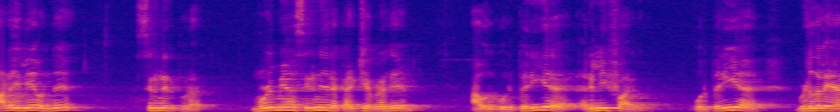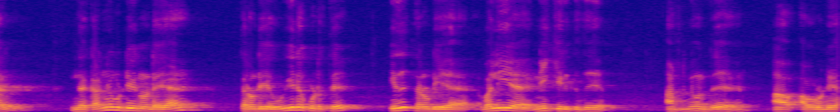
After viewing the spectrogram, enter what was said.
ஆடையிலே வந்து சிறுநீர் போகிறார் முழுமையாக சிறுநீரை கழிச்ச பிறகு அவருக்கு ஒரு பெரிய ரிலீஃபாக இருக்குது. ஒரு பெரிய விடுதலையாக இருக்குது. இந்த கண்ணுக்குட்டியினுடைய தன்னுடைய உயிரை கொடுத்து இது தன்னுடைய வலியை நீக்கி இருக்குது அப்படின்னு வந்து அவருடைய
